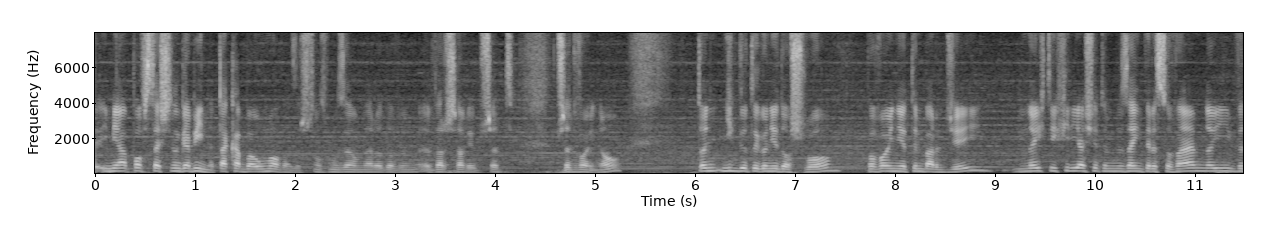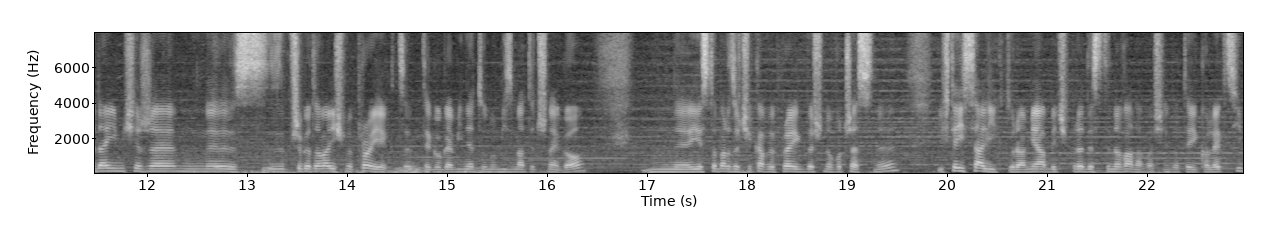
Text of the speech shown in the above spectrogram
e, i miała powstać ten gabinet. Taka była umowa zresztą z Muzeum Narodowym w Warszawie przed, przed wojną. To nigdy do tego nie doszło. Po wojnie tym bardziej. No i w tej chwili ja się tym zainteresowałem, no i wydaje mi się, że mm, przygotowaliśmy projekt tego gabinetu numizmatycznego. Mm, Jest to bardzo ciekawy projekt, dość nowoczesny. I w tej sali, która miała być predestynowana właśnie do tej kolekcji,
